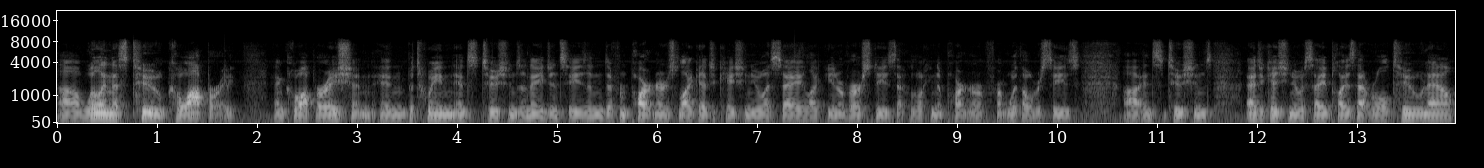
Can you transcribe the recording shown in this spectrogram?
uh, willingness to cooperate and cooperation in between institutions and agencies and different partners like Education USA, like universities that are looking to partner from, with overseas uh, institutions. Education USA plays that role too now.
